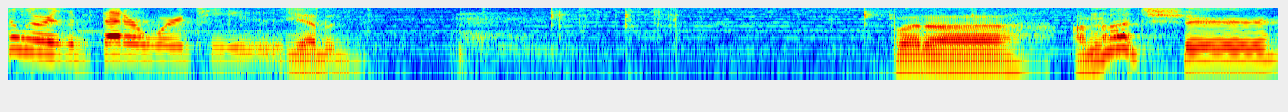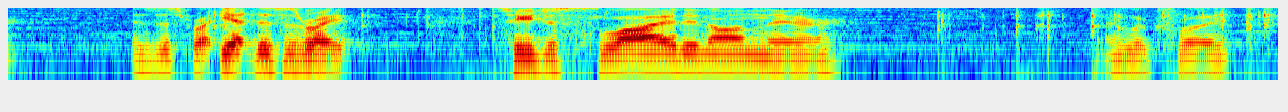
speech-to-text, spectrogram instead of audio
pillar is a better word to use. Yeah, but but uh, I'm not sure. Is this right? Yeah, this is right. So you just slide it on there. It looks like,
